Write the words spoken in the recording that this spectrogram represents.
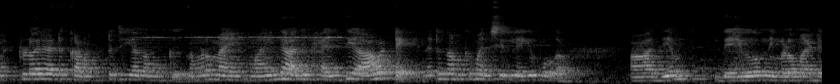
മറ്റുള്ളവരായിട്ട് കണക്ട് ചെയ്യാൻ നമുക്ക് നമ്മുടെ മൈൻഡ് ആദ്യം ഹെൽത്തി ആവട്ടെ എന്നിട്ട് നമുക്ക് മനുഷ്യരിലേക്ക് പോകാം. ആദ്യം ദൈവവും നിങ്ങളുമായിട്ട്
